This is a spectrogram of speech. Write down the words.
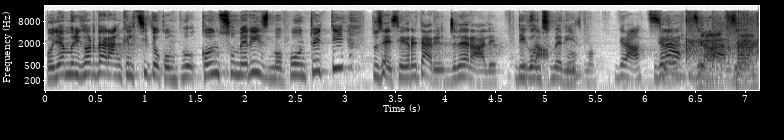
Vogliamo ricordare anche il sito consumerismo.it. Tu sei segretario generale di Esatto. Consumerismo. Grazie. Grazie, Grazie. Barbara.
